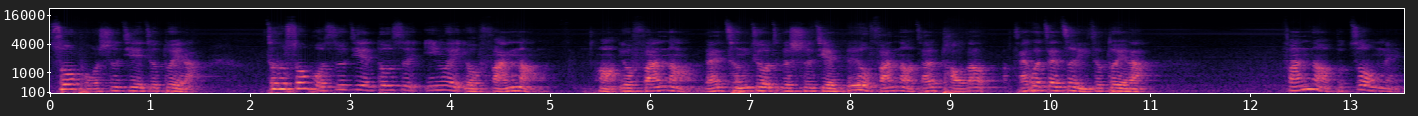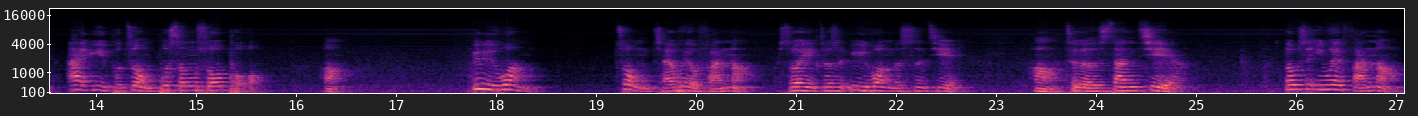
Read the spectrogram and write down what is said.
娑婆世界就对了。这个娑婆世界都是因为有烦恼，啊，有烦恼来成就这个世界，只有烦恼才跑到，才会在这里就对了。烦恼不重呢，爱欲不重，不生娑婆，啊，欲望重才会有烦恼，所以就是欲望的世界，啊，这个三界啊，都是因为烦恼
